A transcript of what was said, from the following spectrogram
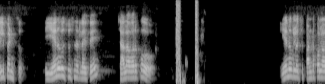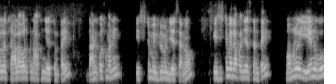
ఎలిఫెంట్స్ ఈ ఏనుగులు చూసినట్లయితే చాలా వరకు ఏనుగులు వచ్చి పంట పొలాల్లో చాలా వరకు నాశనం చేస్తుంటాయి. దానికోసమని ఈ సిస్టమ్ ఇంప్లిమెంట్ చేశాను. ఈ సిస్టమ్ ఎలా పనిచేస్తుందంటే మామూలుగా ఏనుగు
